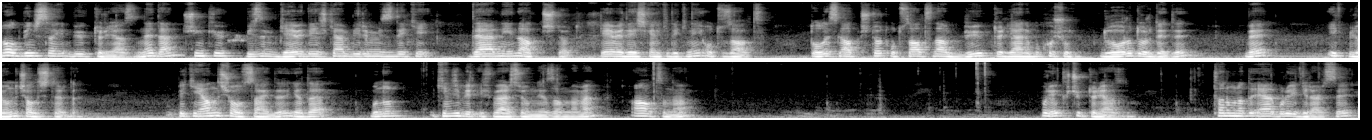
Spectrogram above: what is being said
Ne oldu? Birinci sayı büyüktür yazdı. Neden? Çünkü bizim gv değişken birimimizdeki değer neydi? 64. gv değişken 2'deki ne? 36. Dolayısıyla 64 36'dan büyüktür yani bu koşul doğrudur dedi ve if bloğunu çalıştırdı. Peki yanlış olsaydı ya da bunun ikinci bir if versiyonunu yazalım hemen. Altına buraya küçüktür yazdım. Tanımın adı eğer buraya girerse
